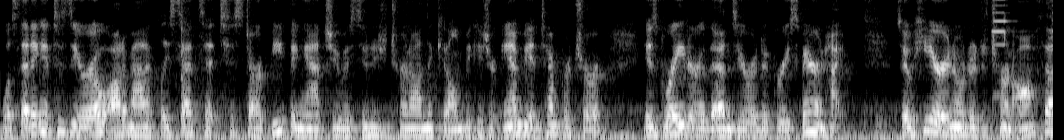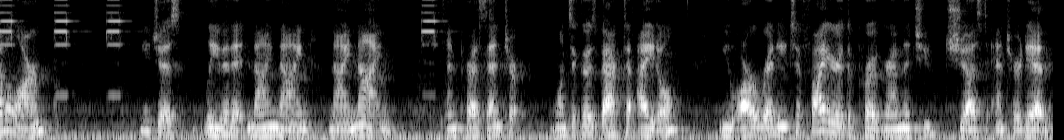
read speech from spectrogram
Well, setting it to zero automatically sets it to start beeping at you as soon as you turn on the kiln because your ambient temperature is greater than zero degrees Fahrenheit. So here, in order to turn off that alarm, you just leave it at 9999 and press enter. Once it goes back to idle, you are ready to fire the program that you just entered in.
